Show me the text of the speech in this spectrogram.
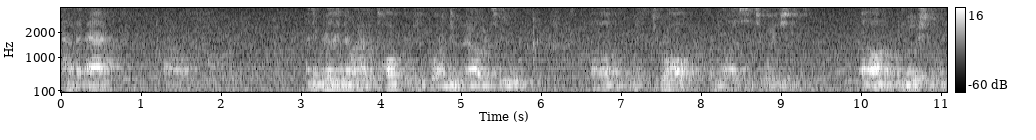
how to act. Uh, I didn't really know how to talk to people. I knew how to uh, withdraw from a lot of situations um, emotionally.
